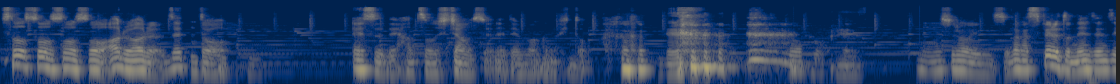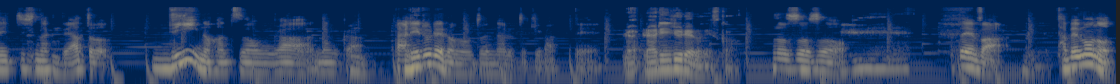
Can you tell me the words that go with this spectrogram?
そうそうそうそう、あるある。Z、S で発音しちゃうんですよね、デンマークの人。面白いんですよ。だからスペルとね、全然一致しなくて、あと D の発音がなんかうん。ラリルレロの音になる時があって、ララリルレロですか？そうそうそへう。例えば、食べ物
